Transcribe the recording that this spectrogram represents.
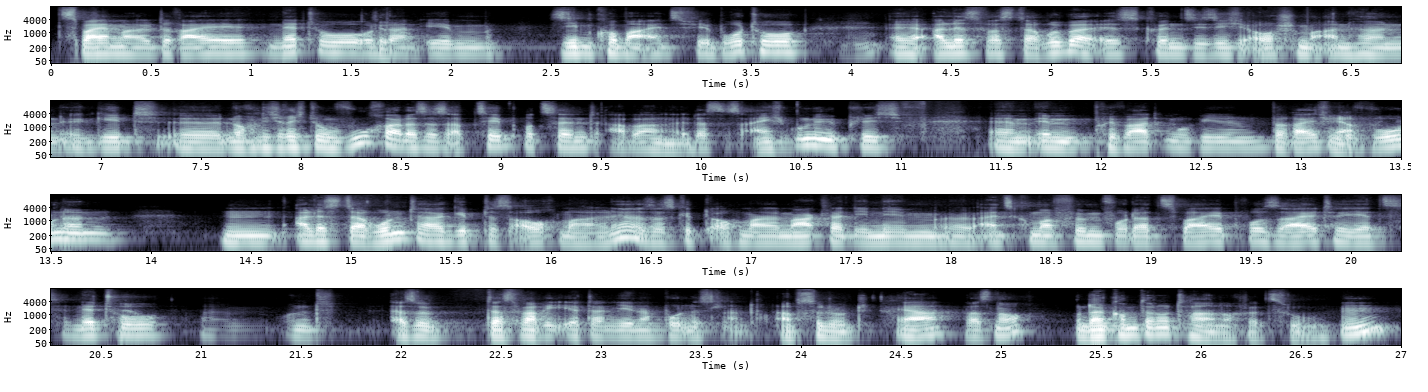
zweimal drei netto und genau. dann eben 7,14 brutto. Mhm. Äh, alles, was darüber ist, können Sie sich auch schon mal anhören, äh, geht äh, noch nicht Richtung Wucher, das ist ab 10 Prozent, aber mhm. das ist eigentlich unüblich ähm, im Privatimmobilienbereich ja. Wohnen. Hm, alles darunter gibt es auch mal. Ne? Also es gibt auch mal Makler, die nehmen 1,5 oder 2 pro Seite jetzt netto. Ja. Ähm, und also das variiert dann je nach Bundesland. Absolut. Ja, was noch? Und dann kommt der Notar noch dazu. Mhm.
